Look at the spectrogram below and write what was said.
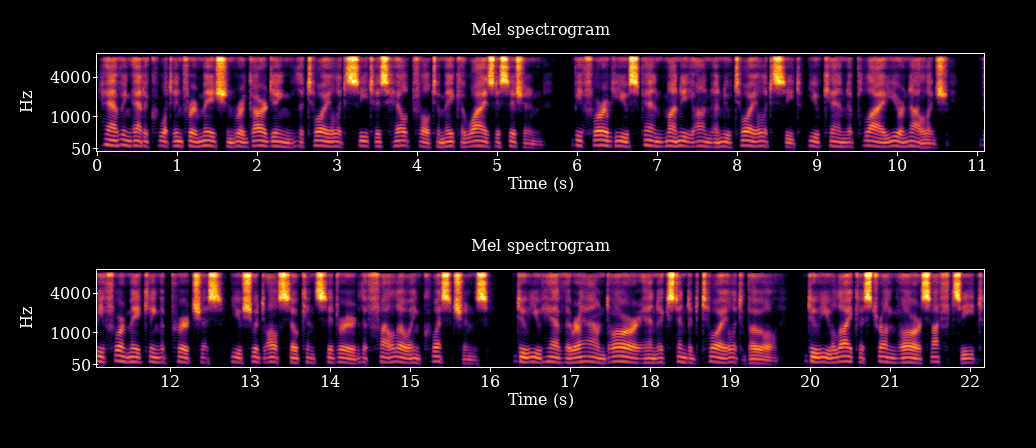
Having adequate information regarding the toilet seat is helpful to make a wise decision. Before you spend money on a new toilet seat, you can apply your knowledge. Before making a purchase, you should also consider the following questions Do you have a round or an extended toilet bowl? Do you like a strong or soft seat?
